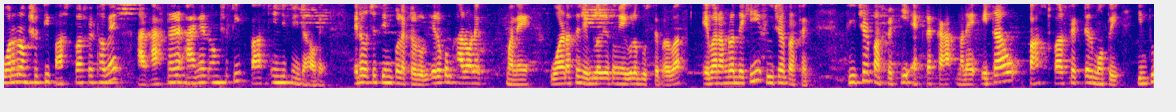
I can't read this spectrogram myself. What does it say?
পরের অংশটি পাস্ট পারফেক্ট হবে আর আফটারের আগের অংশটি পাস্ট ইনডিফিনিটে হবে। এটা হচ্ছে সিম্পল একটা রুল এরকম আর অনেক মানে ওয়ার্ড আছে যেগুলো দিয়ে তুমি এগুলো বুঝতে পারবা। এবার আমরা দেখি ফিউচার পারফেক্ট ফিউচার পারফেক্ট কি একটা মানে এটাও পাস্ট পারফেক্টের মতোই, কিন্তু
